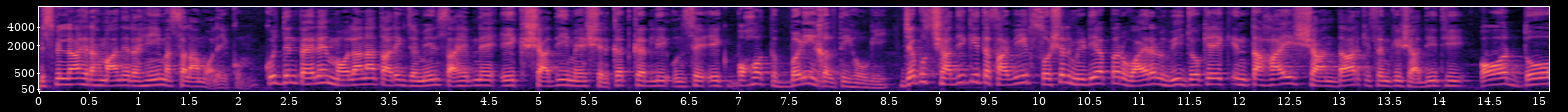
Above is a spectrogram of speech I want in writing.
अस्सलाम वालेकुम कुछ दिन पहले मौलाना तारिक जमील साहिब ने एक शादी में शिरकत कर ली, उनसे एक बहुत बड़ी गलती होगी। जब उस शादी की तस्वीर सोशल मीडिया पर वायरल हुई, जो कि एक इंतहाई शानदार किस्म की शादी थी, और दो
